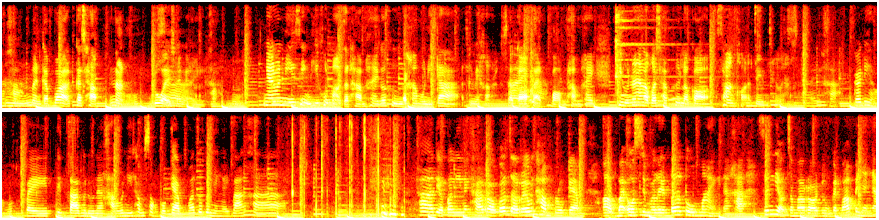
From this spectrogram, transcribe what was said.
นะคะอืมเหมือนกับว่ากระชับหนังด้วยใช่ไหมค่ะอืม งั้นวันนี้สิ่งที่คุณหมอจะทำให้ก็คือฮาร์โมนิก้าใช่ไหมคะใช่แล้วก็ค่ะแฟตบอมทำให้ผิวหน้าเราก็ชับขึ้นแล้วก็สร้างคอลลาเจนใช่ไหมคะใช่ค่ะก็เดี๋ยวไปติดตามกันดูนะคะ วันนี้ทำสองโปรแกรมว่าจะเป็นยังไงบ้างค่ะ ค่ะ เดี๋ยวตอนนี้นะคะเราก็จะเริ่มทำโปรแกรมเอ่อ biostimulator ตัวใหม่นะคะ ซึ่งเดี๋ยวจะมารอดูกันว่าเป็นยังไง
